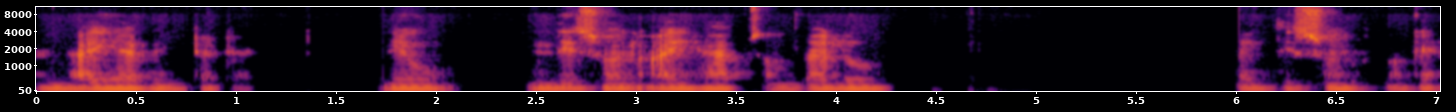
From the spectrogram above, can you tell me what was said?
and I have entered it new. In this one I have some value like this one okay?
